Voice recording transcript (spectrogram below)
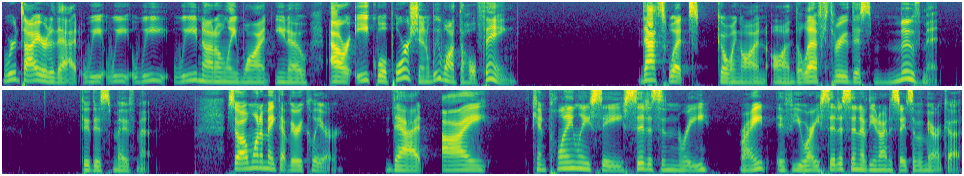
we're tired of that. We we we we not only want you know our equal portion, we want the whole thing. That's what's going on on the left through this movement. Through this movement. So I want to make that very clear that I can plainly see citizenry, right? If you are a citizen of the United States of America,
